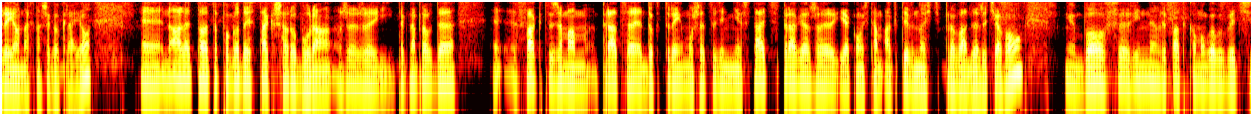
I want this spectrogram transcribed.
rejonach naszego kraju. E, no ale to, ta pogoda jest tak szarobura, że, że tak naprawdę e, fakt, że mam pracę, do której muszę codziennie wstać, sprawia, że jakąś tam aktywność prowadzę życiową, bo w, w, innym wypadku mogłoby być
